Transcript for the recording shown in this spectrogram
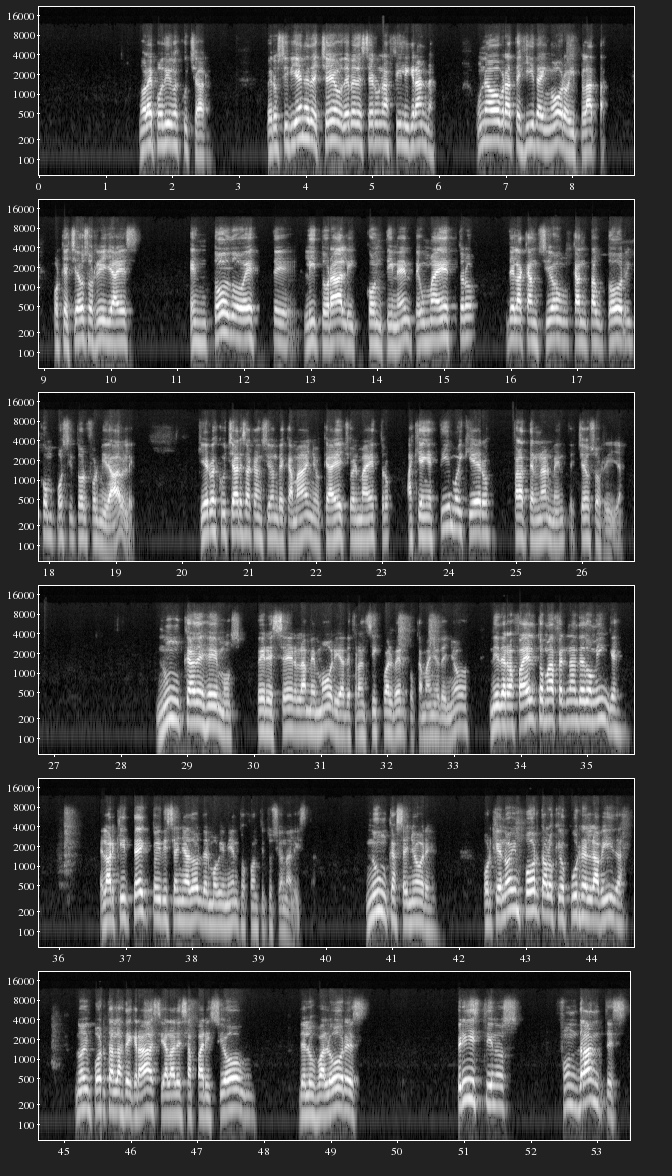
No la he podido escuchar pero si viene de Cheo, debe de ser una filigrana, una obra tejida en oro y plata, porque Cheo Zorrilla es en todo este litoral y continente un maestro de la canción, cantautor y compositor formidable. Quiero escuchar esa canción de Camaño que ha hecho el maestro, a quien estimo y quiero fraternalmente, Cheo Zorrilla. Nunca dejemos perecer la memoria de Francisco Alberto Camaño Deñó, ni de Rafael Tomás Fernández Domínguez, el arquitecto y diseñador del movimiento constitucionalista. Nunca, señores, porque no importa lo que ocurre en la vida, no importan las desgracias, la desaparición de los valores prístinos, fundantes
